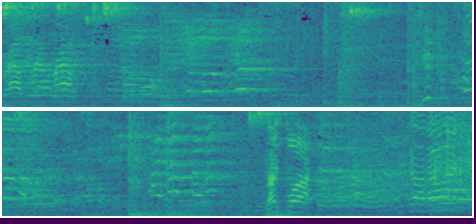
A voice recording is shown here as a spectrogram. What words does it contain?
Crowd, crowd, crowd. Nice block. Good job, Alex.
